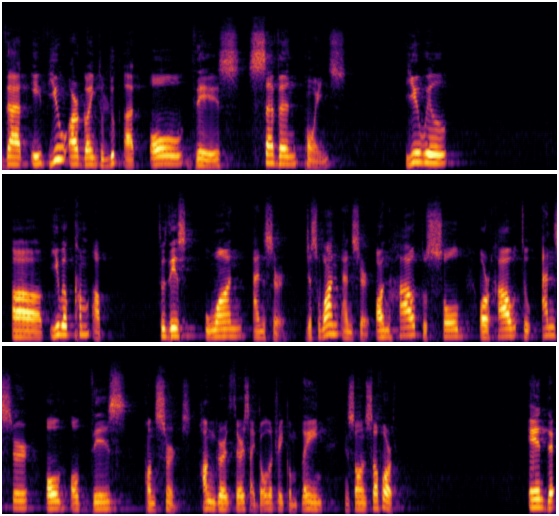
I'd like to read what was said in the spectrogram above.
that if you are going to look at all these seven points, you will uh, you will come up to this one answer, just one answer on how to solve or how to answer all of these concerns hunger, thirst, idolatry, complaint, and so on and so forth. And the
